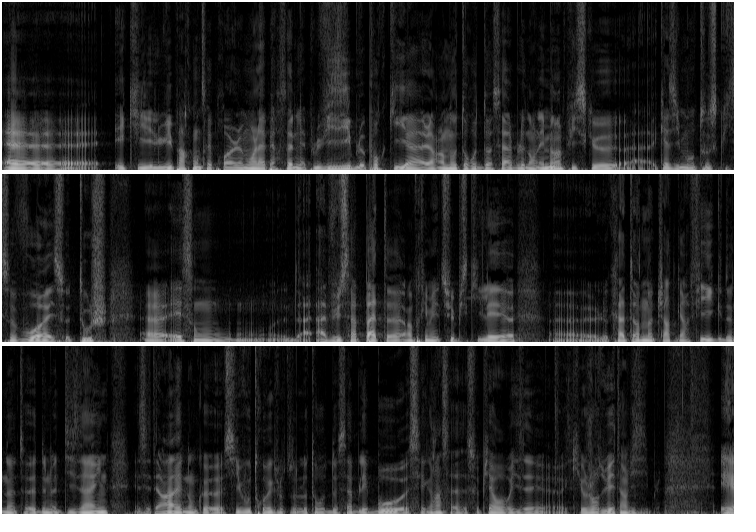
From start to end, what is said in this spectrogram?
Et qui lui par contre est probablement la personne la plus visible pour qui a un autoroute de sable dans les mains puisque quasiment tout ce qui se voit et se touche son, a vu sa patte imprimée dessus puisqu'il est le créateur de notre charte graphique, de notre, de notre design, etc. Et donc si vous trouvez que l'autoroute de sable est beau, c'est grâce à ce Pierre Orizet qui aujourd'hui est invisible. Et,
